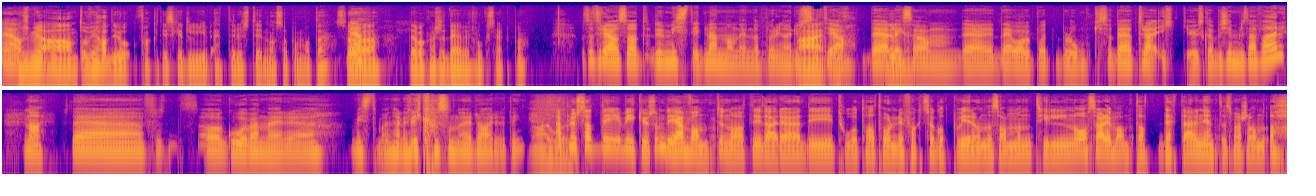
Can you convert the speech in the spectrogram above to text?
Ja. var så mye annet. Og vi hadde jo faktisk et liv etter russetiden også, på en måte. Så. Det var kanskje det vi fokuserte på. Og så tror jeg også at du mister ikke vennene dine pga. Russetida. Det er liksom det, det er over på et blunk, så det tror jeg ikke hun skal bekymre seg for. Nei. Det, og gode venner eh, mister man heller ikke, og sånne rare ting. Ja, pluss at det virker jo som de er vant til nå at de, der, de to og et halvt årene de faktisk har gått på videregående sammen til nå, så er de vant til at dette er en jente som er sånn åh,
